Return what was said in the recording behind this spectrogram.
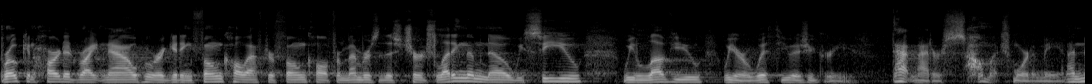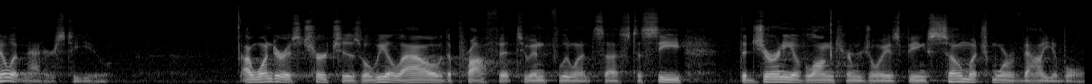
brokenhearted right now, who are getting phone call after phone call from members of this church, letting them know we see you, we love you, we are with you as you grieve. That matters so much more to me, and I know it matters to you. I wonder as churches, will we allow the prophet to influence us to see the journey of long term joy as being so much more valuable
